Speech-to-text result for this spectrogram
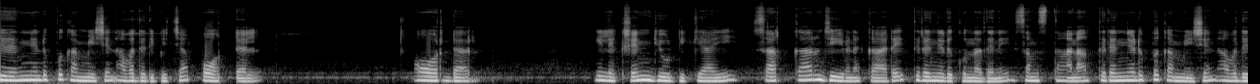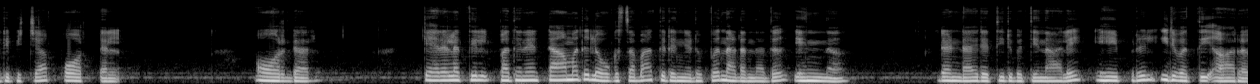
തിരഞ്ഞെടുപ്പ് കമ്മീഷൻ അവതരിപ്പിച്ച പോർട്ടൽ ഓർഡർ. ഇലക്ഷൻ ഡ്യൂട്ടിക്കായി സർക്കാർ ജീവനക്കാരെ തിരഞ്ഞെടുക്കുന്നതിന് സംസ്ഥാന തിരഞ്ഞെടുപ്പ് കമ്മീഷൻ അവതരിപ്പിച്ച പോർട്ടൽ. ഓർഡർ. കേരളത്തിൽ പതിനെട്ടാമത് ലോക്സഭാ തിരഞ്ഞെടുപ്പ് നടന്നത് ഇന്ന് രണ്ടായിരത്തി ഇരുപത്തിനാല് ഏപ്രിൽ ഇരുപത്തി ആറ്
